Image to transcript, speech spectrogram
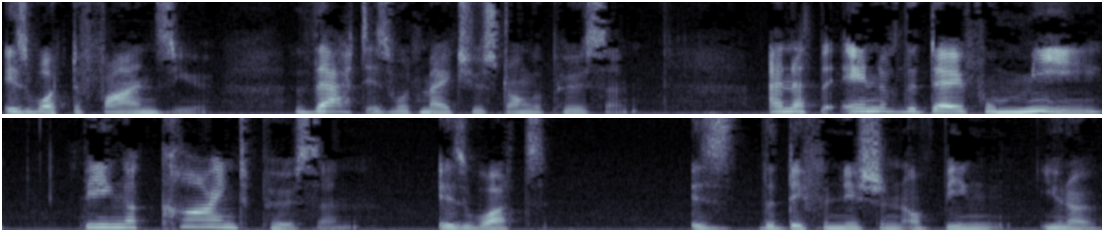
is what defines you. That is what makes you a stronger person. And at the end of the day, for me, being a kind person is what is the definition of being, you know,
